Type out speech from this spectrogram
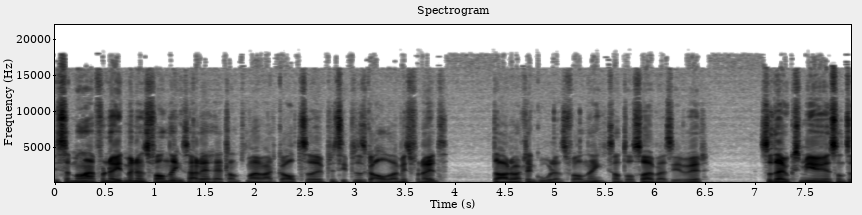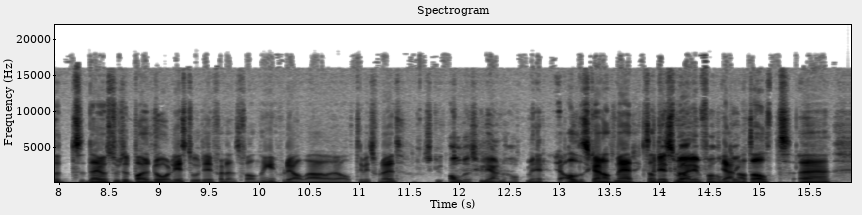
hvis man er fornøyd med lønnsforhandling, så er det et eller annet som har vært galt. Så i prinsippet så skal alle være misfornøyd. Da har det vært en god lønnsforhandling, også arbeidsgiver. Så det er jo ikke så mye sånn sett, det er jo stort sett bare dårlige historier for lønnsforhandlinger, fordi alle er alltid misfornøyd. Skulle, alle skulle gjerne hatt mer. Ja, alle skulle gjerne hatt mer. Ikke sant? Det er det som er i en forhandling. Gjerne hatt alt. Uh,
